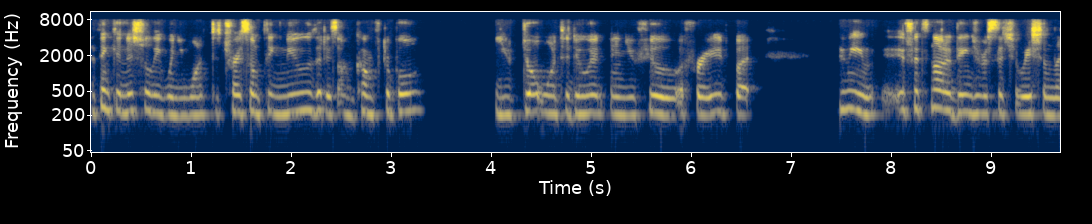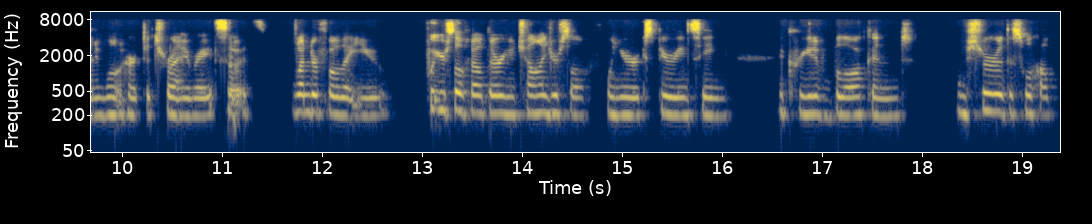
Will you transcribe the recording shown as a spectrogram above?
I think initially, when you want to try something new that is uncomfortable, you don't want to do it and you feel afraid. But I mean, if it's not a dangerous situation, then it won't hurt to try, right? So it's wonderful that you put yourself out there, you challenge yourself when you're experiencing a creative block. And I'm sure this will help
